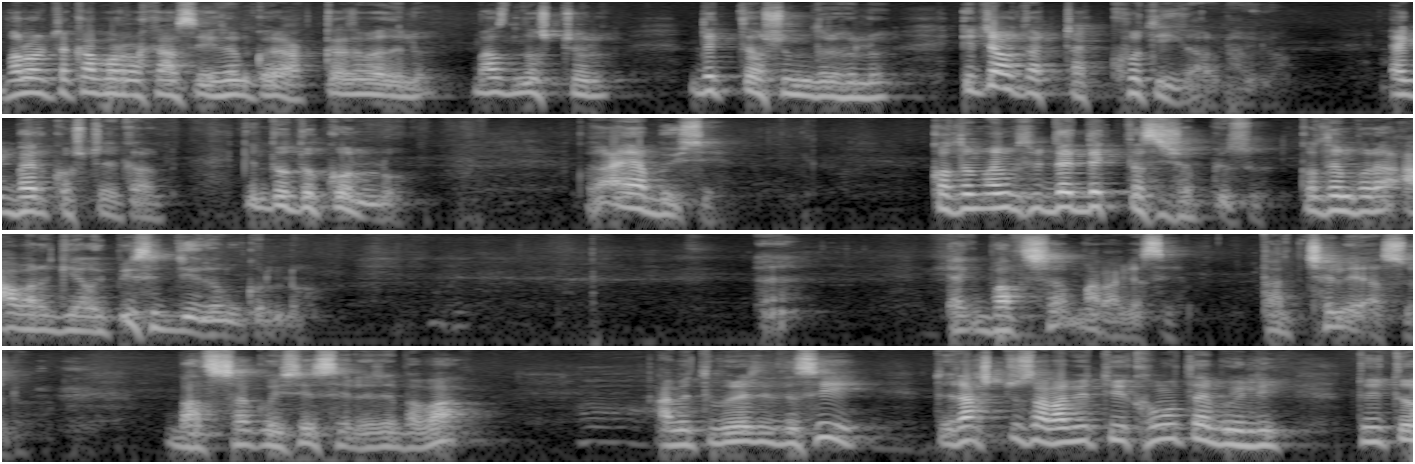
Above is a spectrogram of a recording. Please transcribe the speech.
ভালো একটা কাপড় রাখা আছে এরকম করে আটকা যাওয়া দিল। ভাজ নষ্ট হলো, দেখতে অসুন্দর হলো। এটাও তো একটা ক্ষতির কারণ হলো এক ভাইয়ের কষ্টের কারণ। কিন্তু তো করল। আয়া বইছে। কত আমি দেখতেছি সব কিছু কতদিন পরে আবার গিয়া ওই পিসির যে এরকম করল হ্যাঁ এক বাদশাহ মারা গেছে। তার ছেলে আসলো বাদশাহ কইছে ছেলেরে বাবা, আমি তুমি দিতেছি, তুই রাষ্ট্র চালাবি, তুই ক্ষমতায় বইলি, তুই তো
